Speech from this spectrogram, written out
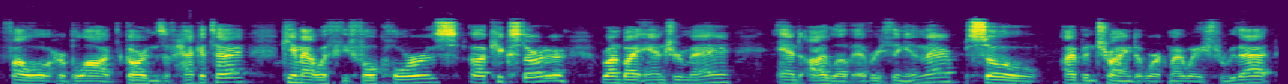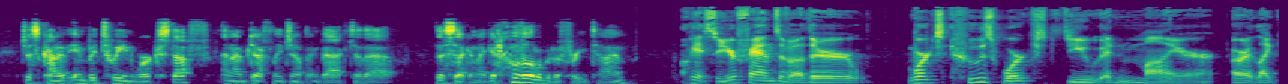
follow her blog, Gardens of Hecate, came out with the Folk Horrors uh, Kickstarter run by Andrew May, and I love everything in there. So I've been trying to work my way through that, just kind of in between work stuff, and I'm definitely jumping back to that the second I get a little bit of free time. Okay, so you're fans of other works. Whose works do you admire, or like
